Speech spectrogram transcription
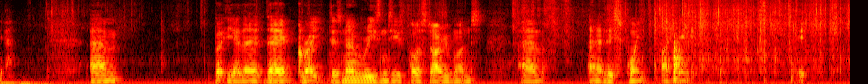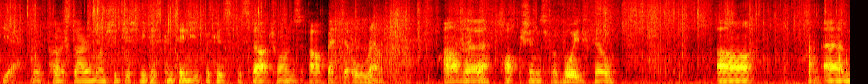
Yeah. Um, but yeah, they're they're great. There's no reason to use polystyrene ones, um, and at this point, I think it, yeah, the polystyrene one should just be discontinued because the starch ones are better all round. Other options for void fill are um,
